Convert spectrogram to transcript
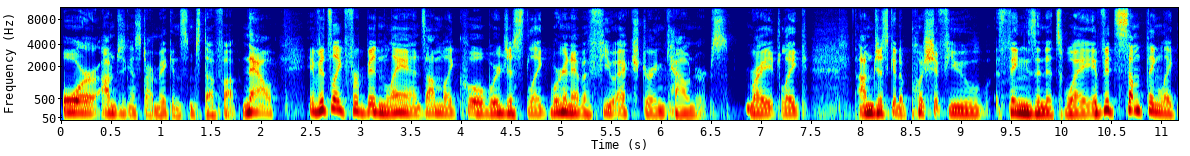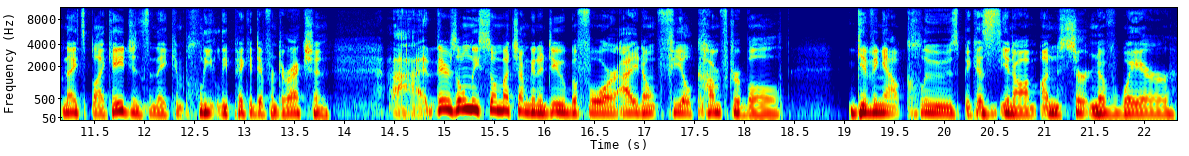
or I'm just to start making some stuff up. Now, if it's like Forbidden Lands, I'm like, cool, we're just like, we're to have a few extra encounters, right? Like, I'm just to push a few things in its way. If it's something like Night's Black Agents and they completely pick a different direction, uh, there's only so much I'm to do before I don't feel comfortable giving out clues because you know I'm uncertain of where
